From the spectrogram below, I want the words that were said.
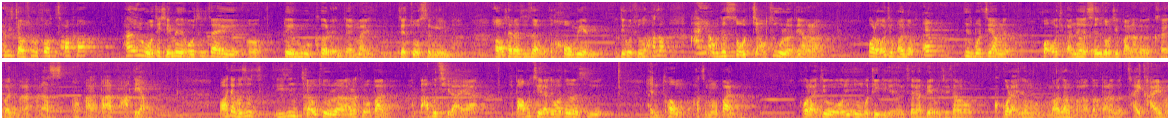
他就绞住说，糟糕！他因为我在前面，我是在呃对付客人，在卖在做生意嘛。哦，太太就在我的后面，结果说他说：“哎呀，我的手绞住了这样了。”后来我就怀疑说：“哎，为什么这样呢？”或我就感觉伸手就把那个开关把它把它啊把它把它拔掉，拔掉可是已经绞住了，那怎么办？拔不起来呀、啊，拔不起来的话真的是很痛，他、怎么办？后来就因为我弟弟也在那边，我就叫过来就马上把它把把那个拆开嘛。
